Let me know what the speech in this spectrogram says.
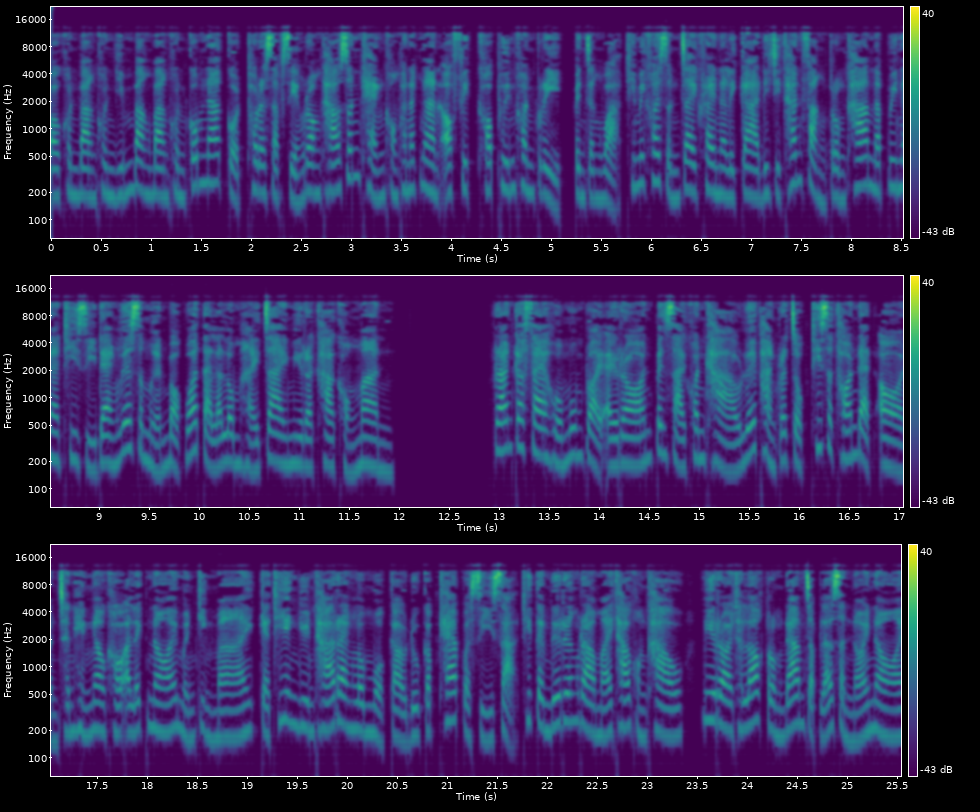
บาๆ คนบางคนยิ้มบางบางคนก้มหน้ากดโทรศัพท์เสียงรองเท้าส้นแข็งของพนักงานออฟฟิศเคาะพื้นคอนกรีต เป็นจังหวะที่ไม่ค่อยสนใจใครนาฬิกาดิจิทัลฝั่งตรงข้ามนับวินาทีสีแดงเลือดเสมือนบอกว่าแต่ละลมหายใจมีราคาของมัน ร้านกาแฟหัวมุมปล่อยไอร้อนเป็นสายควันขาวเลื่อยผ่านกระจกที่สะท้อนแดดอ่อน ฉันเห็นเงาเขาอเล็กน้อยเหมือนกิ่งไม้ แกที่ยังยืนท้าแรงลมหมวกเก่าดูกับแคบกว่าศีรษะที่เต็มด้วยเรื่องราวไม้เท้าของเขา มีรอยทะลอกตรงด้ามจับแล้วสั่นน้อย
